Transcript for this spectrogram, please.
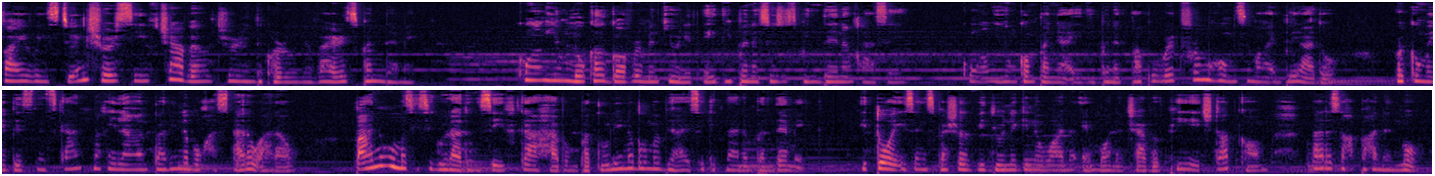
5 ways to ensure safe travel during the coronavirus pandemic. Kung ang iyong local government unit ay di pa nagsususpinde ng klase, kung ang iyong kumpanya ay di pa nagpapawork from home sa mga empleyado, or kung may business ka na kailangan pa rin na bukas araw-araw, paano mo masisiguradong safe ka habang patuloy na bumabiyahe sa gitna ng pandemic? Ito ay isang special video na ginawa ng M1 at travelph.com para sa kapakanan mo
